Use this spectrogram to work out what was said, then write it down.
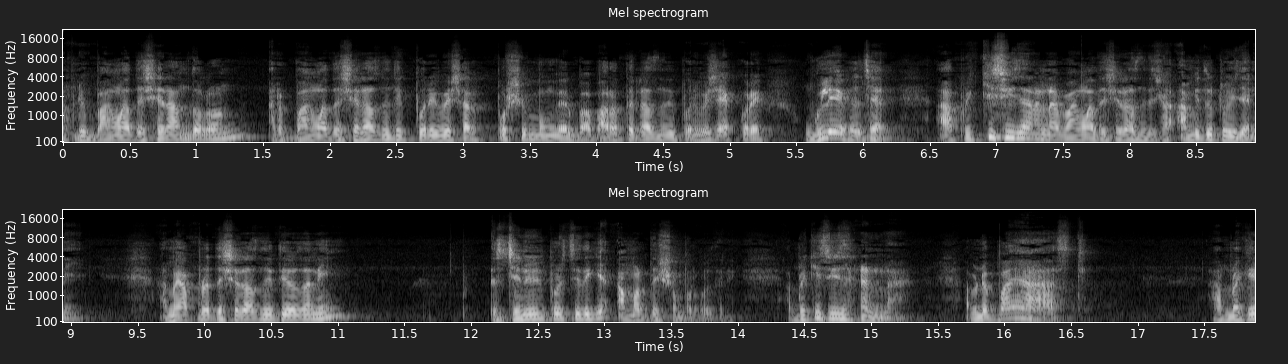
আপনি বাংলাদেশের আন্দোলন আর বাংলাদেশের রাজনৈতিক পরিবেশ আর পশ্চিমবঙ্গের বা ভারতের রাজনৈতিক পরিবেশ এক করে গুলিয়ে ফেলছেন, আপনি কিছুই জানেন না বাংলাদেশের রাজনীতি আমি দুটোই জানি। আমি আপনার দেশের রাজনীতিও জানি জেনুইন পরিস্থিতি কি আমার দেশ সম্পর্কে জানি। আপনি কিছুই জানেন না। আপনি বায়াস্ট আপনাকে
